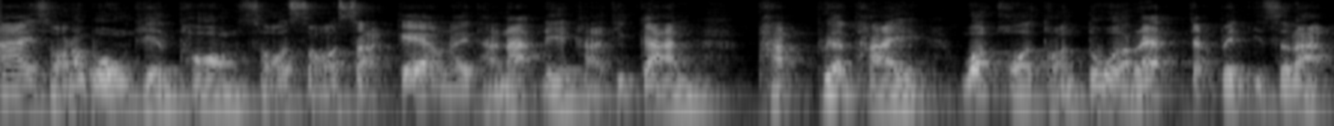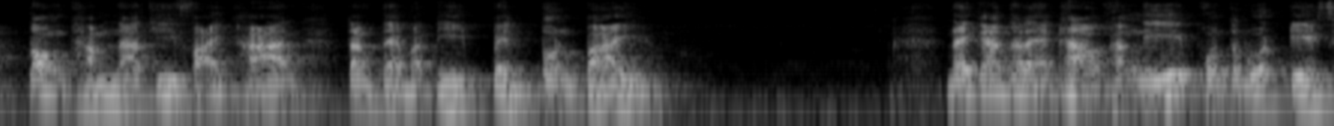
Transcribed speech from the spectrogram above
นายสรวงเทียนทองสสสระแก้วในฐานะเลขาธิการพักเพื่อไทย ว่าขอถอนตัวและจะเป็นอิสระต้องทำหน้าที่ฝ่ายค้านตั้งแต่บัดนี้เป็นต้นไป ในการแถลงข่าวครั้งนี้พลตำรวจเอกเส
